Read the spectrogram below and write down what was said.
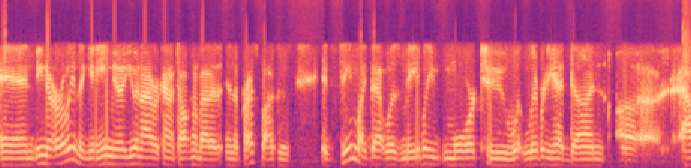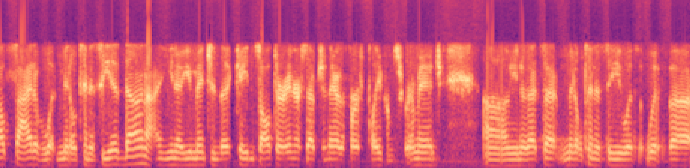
And, you know, early in the game, you know, you and I were kind of talking about it in the press boxes. It seemed like that was maybe more to what Liberty had done uh, outside of what Middle Tennessee had done. I, you know, you mentioned the Kaidon Salter interception there, the first play from scrimmage. Um, you know, that's at Middle Tennessee with, with uh,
